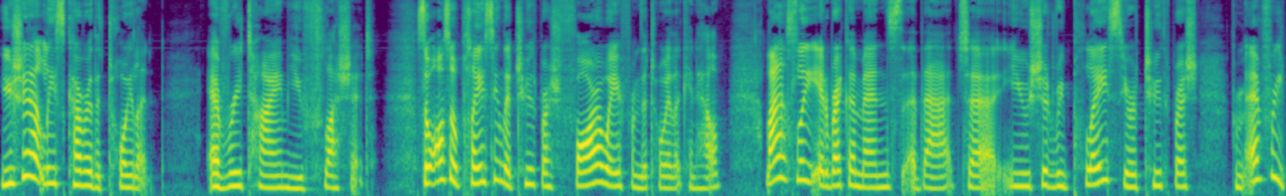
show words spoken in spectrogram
you should at least cover the toilet every time you flush it. So also placing the toothbrush far away from the toilet can help. Lastly, it recommends that uh, you should replace your toothbrush from every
